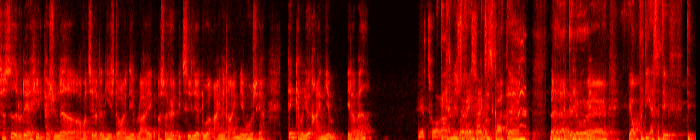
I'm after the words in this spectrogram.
så sidder du der helt passioneret og fortæller den historie, Nicolaj, ikke? og så hørte vi tidligere, at du er regnedrengen hjemme hos jer. Den kan man jo ikke regne hjem, eller hvad? Jeg tror, det kan man jo så rent faktisk godt. Øh, hvad det nu? Øh, jo, fordi altså det, det,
